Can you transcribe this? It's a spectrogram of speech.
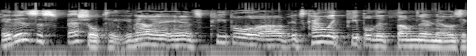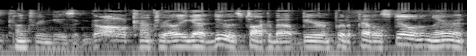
It is a specialty, you know. and It's people. Uh, it's kind of like people that thumb their nose at country music and go, "Oh, country! All you got to do is talk about beer and put a pedal steel in there, and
